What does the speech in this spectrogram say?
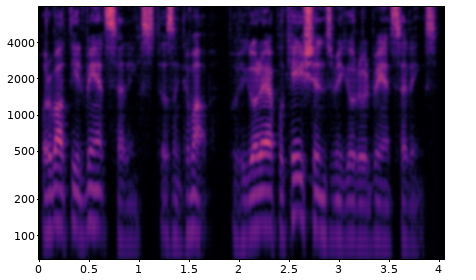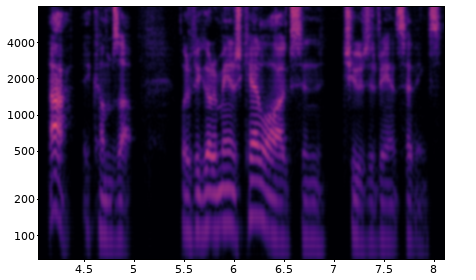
What about the advanced settings? Doesn't come up. But if you go to applications and we go to advanced settings, ah, it comes up. What if you go to manage catalogs and choose advanced settings?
